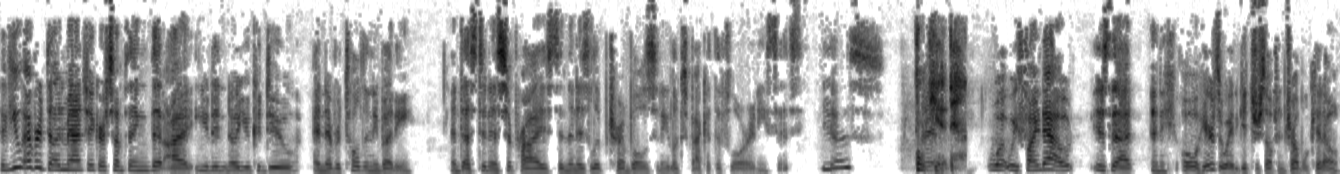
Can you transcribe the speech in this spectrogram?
"Have you ever done magic or something that I you didn't know you could do and never told anybody?" And Dustin is surprised, and then his lip trembles, and he looks back at the floor and he says, "Yes." Poor kid. What we find out is that, and he, oh, here's a way to get yourself in trouble, kiddo,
